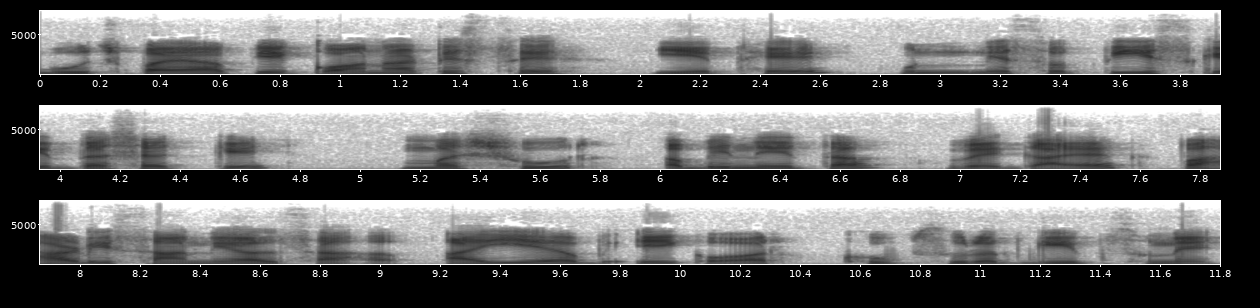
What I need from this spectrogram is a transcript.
बूझ पाए आप ये कौन आर्टिस्ट थे? ये थे 1930 के दशक के मशहूर अभिनेता व गायक पहाड़ी सान्याल साहब। आइए अब एक और खूबसूरत गीत सुने।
